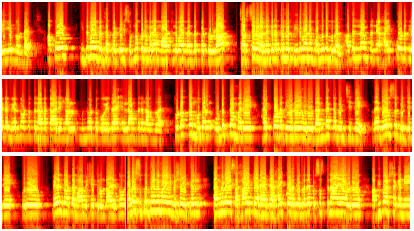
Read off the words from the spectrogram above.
ചെയ്യുന്നുണ്ട്. അപ്പോൾ ഇതുമായി ബന്ധപ്പെട്ട് ഈ സ്വർണക്കൊടിമരം മാറ്റലുമായി ബന്ധപ്പെട്ടുള്ള ചർച്ചകൾ അല്ലെങ്കിൽ അത്തരമൊരു തീരുമാനം വന്നത് മുതൽ അതെല്ലാം തന്നെ ഹൈക്കോടതിയുടെ മേൽനോട്ടത്തിലാണ് കാര്യങ്ങൾ മുന്നോട്ട് പോയത് എല്ലാം തന്നെ നടന്നത്. തുടക്കം മുതൽ ഒടുക്കം വരെ ഹൈക്കോടതിയുടെ ഒരു രണ്ടംഗ ബെഞ്ചിന്റെ അതായത് ദേവസ്വം ബെഞ്ചിന്റെ ഒരു മേൽനോട്ടം ആ വിഷയത്തിൽ ഉണ്ടായിരുന്നു വളരെ സുപ്രധാനമായ ഈ വിഷയത്തിൽ തങ്ങളെ സഹായിക്കാനായിട്ട് ഹൈക്കോടതി വളരെ പ്രശസ്തനായ ഒരു അഭിഭാഷകനെ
